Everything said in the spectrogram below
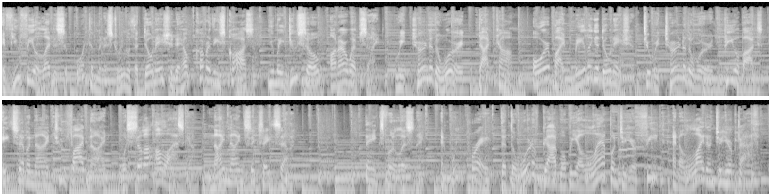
If you feel led to support the ministry with a donation to help cover these costs, you may do so on our website, returntotheword.com, or by mailing a donation to Return to the Word, P.O. Box 879259, Wasilla, Alaska 99687. Thanks for listening, and we pray that the Word of God will be a lamp unto your feet and a light unto your path.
